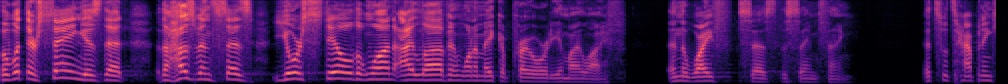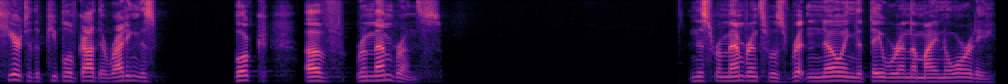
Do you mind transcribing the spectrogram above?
but what they're saying is that the husband says, You're still the one I love and want to make a priority in my life. And the wife says the same thing. That's what's happening here to the people of God. They're writing this book of remembrance. And this remembrance was written knowing that they were in the minority.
